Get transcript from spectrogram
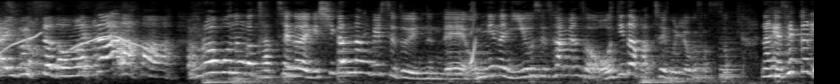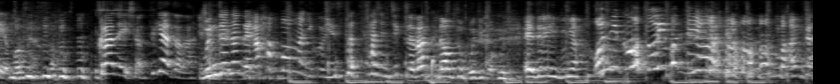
야, 이거 진짜 너무하다. 물어보는 것 자체가 이게 시간 낭비일 수도 있는데 언니는 이 옷을 사면서 어디다 받쳐 입으려고 샀어? 나 그냥 색깔이 예뻐서 샀어. 그라데이션 특이하잖아. 문제는 내가 한 번만 입고 인스타 사진 찍잖아. 그다음부터 못 입어. 애들이 입으면 언니 그거 또 입었지? 맞아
